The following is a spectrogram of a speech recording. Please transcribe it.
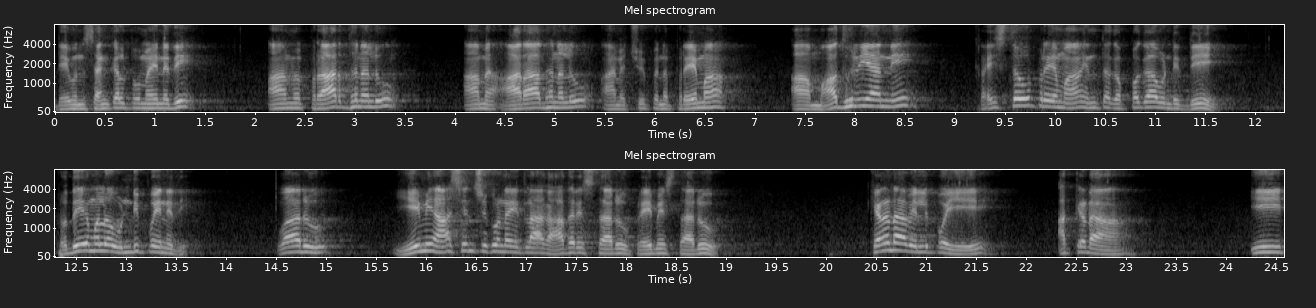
దేవుని సంకల్పమైనది. ఆమె ప్రార్థనలు ఆమె ఆరాధనలు ఆమె చూపిన ప్రేమ ఆ మాధుర్యాన్ని క్రైస్తవ ప్రేమ ఇంత గొప్పగా ఉండిద్ది. హృదయంలో ఉండిపోయినది. వారు ఏమి ఆశించకుండా ఇట్లా ఆదరిస్తారు ప్రేమిస్తారు. కెనడా వెళ్ళిపోయి అక్కడ ఈ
